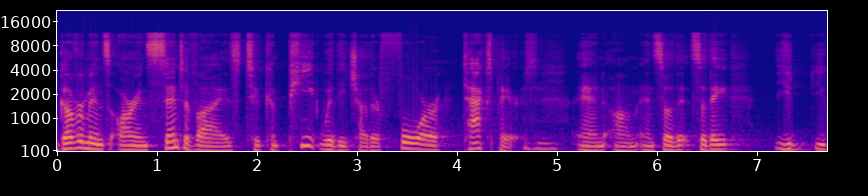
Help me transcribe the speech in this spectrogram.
governments are incentivized to compete with each other for taxpayers, and um, and so that so they you you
